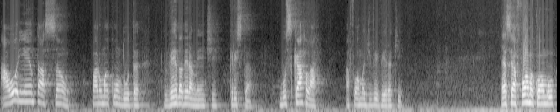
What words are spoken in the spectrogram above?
a orientação para uma conduta verdadeiramente cristã buscar lá a forma de viver aqui. Essa é a forma como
